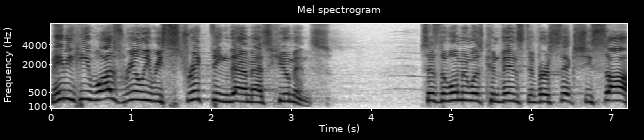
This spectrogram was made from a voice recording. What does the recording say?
Maybe he was really restricting them as humans. Says the woman was convinced in verse 6 she saw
